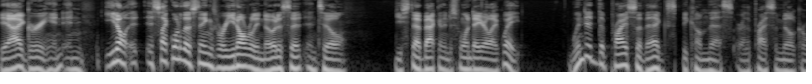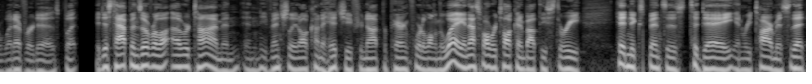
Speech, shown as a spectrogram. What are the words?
Yeah, I agree. And and you don't. It, it's like one of those things where you don't really notice it until you step back and then just one day you're like, wait, when did the price of eggs become this, or the price of milk, or whatever it is? But it just happens over over time, and and eventually it all kind of hits you if you're not preparing for it along the way. And that's why we're talking about these three hidden expenses today in retirement, so that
